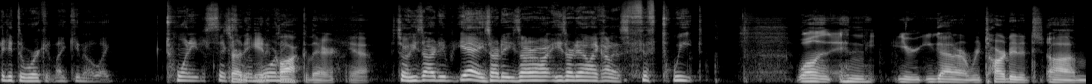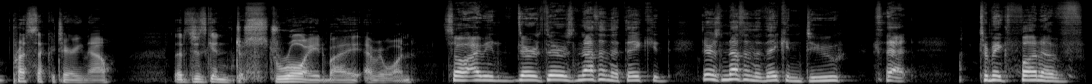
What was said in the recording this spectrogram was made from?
I get to work at like you know like twenty to six It's in the eight morning. o'clock there. Yeah. So he's already yeah he's already he's already he's already like on his fifth tweet. Well, and, and you you got a retarded um, press secretary now that's just getting destroyed by everyone. So I mean, there's there's nothing that they could there's nothing that they can do that to make fun of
